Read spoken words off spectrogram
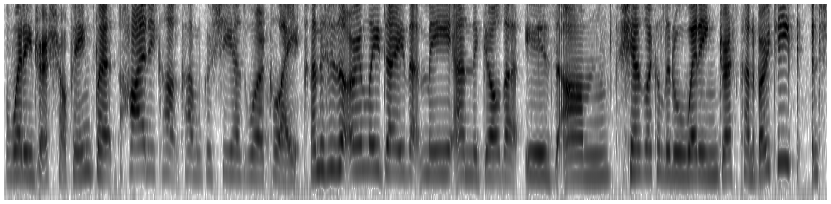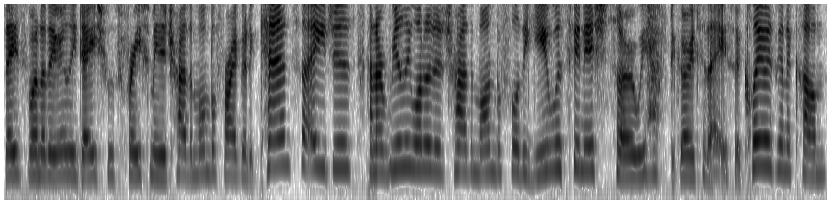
wedding dress shopping. But Heidi can't come because she has work late. And this is the only day that me and the girl that is, um, she has like a little wedding dress kind of boutique. And today's one of the only days she was free for me to try them on before I go to Cairns for ages. And I really wanted to try them on before the year was finished. So we have to go today. So Cleo's gonna come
